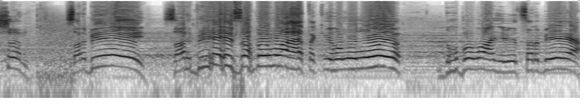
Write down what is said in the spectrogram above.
Момент. Сарбій! Сарбій забиває таки головою. Добивання від Сарбія.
